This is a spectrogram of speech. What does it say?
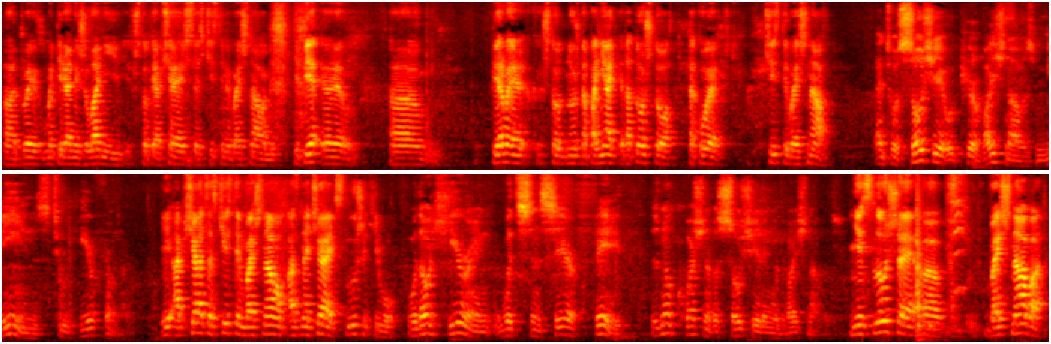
а, твоих материальных желаний, что ты общаешься с чистыми вайшнавами. Теперь э, а, первое, что нужно понять, это то, что такое чистый вайшнав. And to associate with pure Vaishnavas means to hear from them. И общаться с чистым вайшнавом означает слушать его. Without hearing with sincere faith, there's no question of associating with Vaishnavas. Не слушая э, вайшнава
